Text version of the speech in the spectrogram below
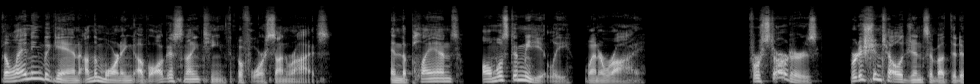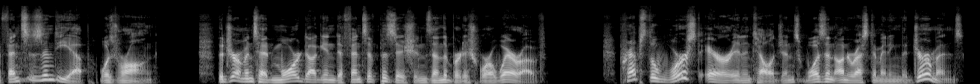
The landing began on the morning of August 19th before sunrise, and the plans almost immediately went awry. For starters, British intelligence about the defenses in Dieppe was wrong. The Germans had more dug in defensive positions than the British were aware of. Perhaps the worst error in intelligence wasn't underestimating the Germans,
